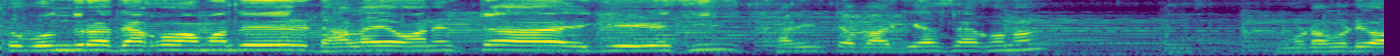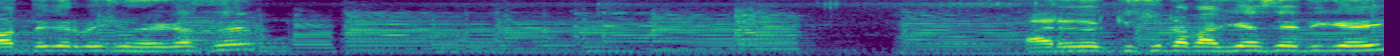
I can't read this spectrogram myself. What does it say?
তো বন্ধুরা, দেখো আমাদের ঢালাই অনেকটা এগিয়ে গেছি। খানিকটা বাকি আছে এখনও। মোটামুটি অর্ধেকের বেশি হয়ে গেছে। আর এদের কিছুটা বাকি আছে এদিকেই।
